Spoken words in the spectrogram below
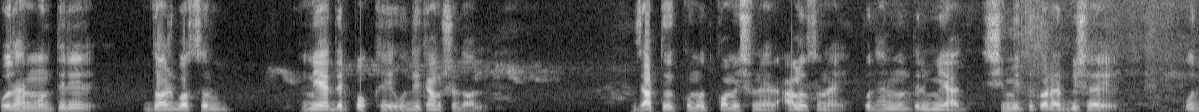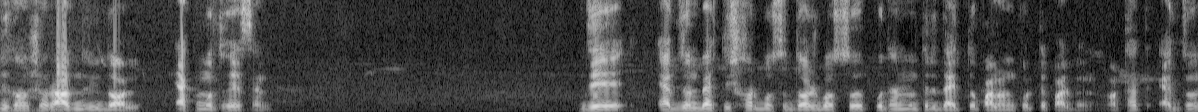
প্রধানমন্ত্রীর দশ বছর মেয়াদের পক্ষে অধিকাংশ দল জাতীয় ঐক্যমত কমিশনের আলোচনায় প্রধানমন্ত্রীর মেয়াদ সীমিত করার বিষয়ে অধিকাংশ রাজনৈতিক দল একমত হয়েছেন। যে একজন ব্যক্তি সর্বোচ্চ দশ বছর প্রধানমন্ত্রীর দায়িত্ব পালন করতে পারবেন, অর্থাৎ একজন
